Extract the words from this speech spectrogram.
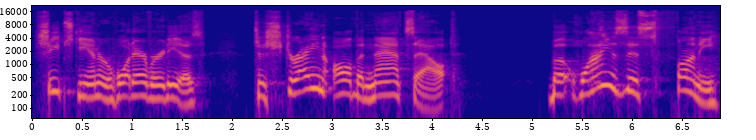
sheepskin or whatever it is to strain all the gnats out. But why is this funny?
